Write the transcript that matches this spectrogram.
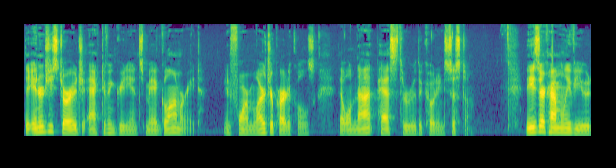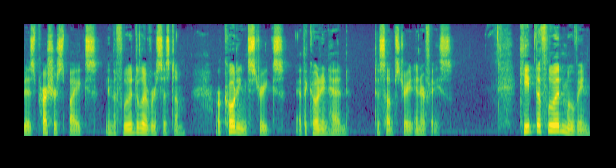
the energy storage active ingredients may agglomerate and form larger particles that will not pass through the coating system. These are commonly viewed as pressure spikes in the fluid delivery system or coating streaks at the coating head to substrate interface. Keep the fluid moving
